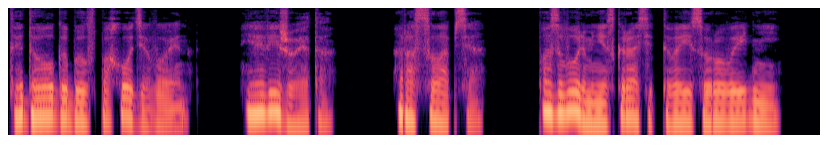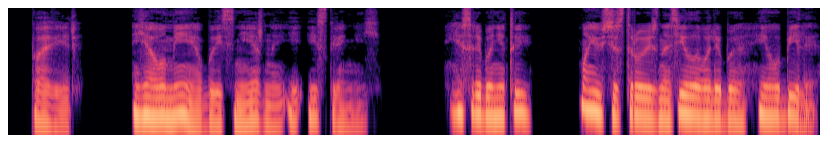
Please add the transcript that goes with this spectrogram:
«Ты долго был в походе, воин. Я вижу это. Расслабься. Позволь мне скрасить твои суровые дни. Поверь, я умею быть нежной и искренней. Если бы не ты, мою сестру изнасиловали бы и убили.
